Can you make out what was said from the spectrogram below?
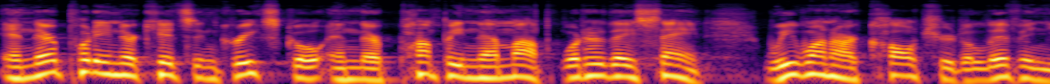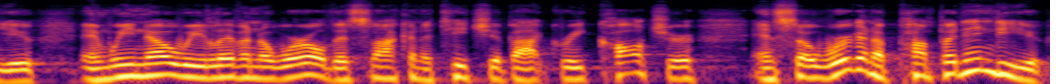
and they're putting their kids in Greek school and they're pumping them up. What are they saying? We want our culture to live in you. And we know we live in a world that's not going to teach you about Greek culture. And so we're going to pump it into you.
